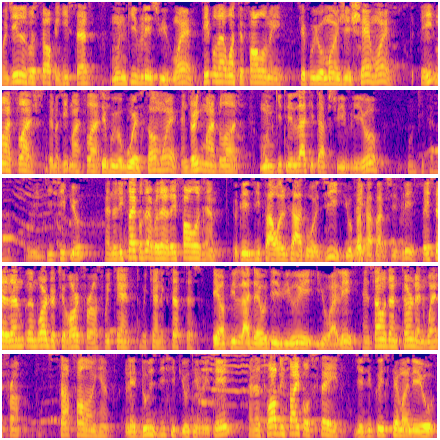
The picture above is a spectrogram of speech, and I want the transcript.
When Jesus was talking, he said, moun ki vle suiv mwen, people that want to follow me, se pou yo manje chen mwen, eat my flesh. They must eat my flesh se pou yo bwe san mwen. and drink my blood. Moun ki te la ki tap suiv li yo, oui, disip yo, And the disciples that were there, they followed him. yo te di parol sa a di, yo pa kapab suiv li. They said, them, them words are too hard for us. We can't, we can't accept this. E an pil la den yo te vire yo ale. And some of them turned and went from, stopped following him. Le douz disip yo te And the twelve disciples stayed. Jésus Christ te mande yo, oh,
